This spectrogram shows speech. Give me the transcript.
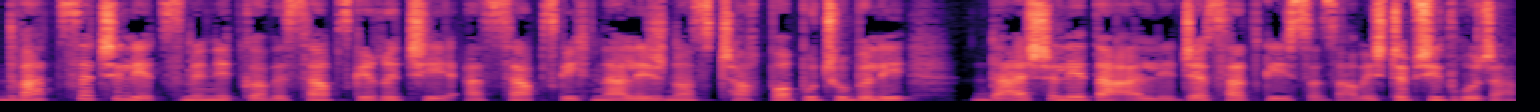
20 let sme nitko w serbskiej ryči a serbskich należnościach popuczu byli, dalsze lata ale dziesiątki so zawieszcze przydruża.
